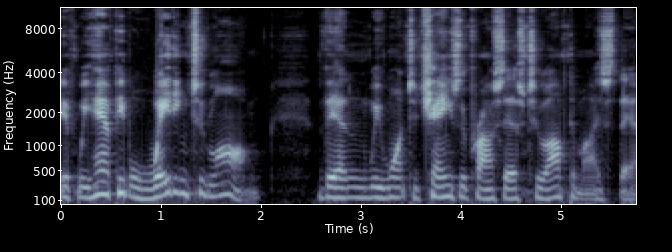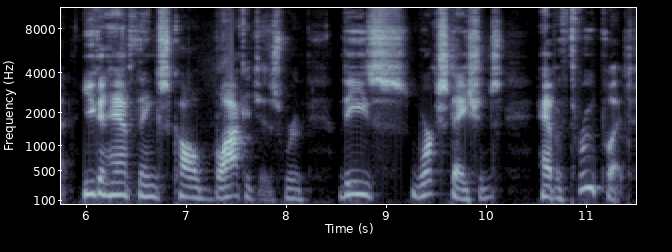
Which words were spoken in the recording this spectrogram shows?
if we have people waiting too long, then we want to change the process to optimize that. You can have things called blockages where these workstations have a throughput.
